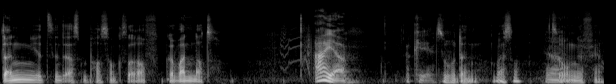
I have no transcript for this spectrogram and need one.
dann jetzt sind erst ein paar Songs darauf gewandert. Ah ja. Okay. So dann, weißt du? Ja. So ungefähr.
